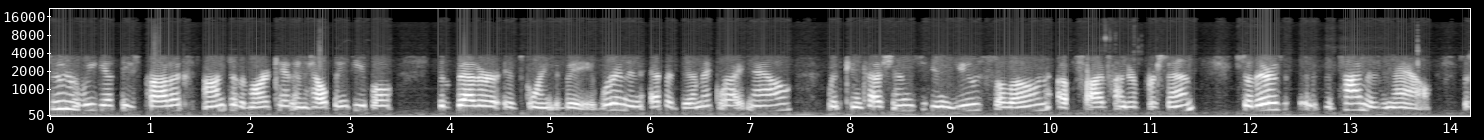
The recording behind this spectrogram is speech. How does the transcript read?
sooner we get these products onto the market and helping people, the better it's going to be. We're in an epidemic right now with concussions in youth alone up 500%. So there's the time is now. So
